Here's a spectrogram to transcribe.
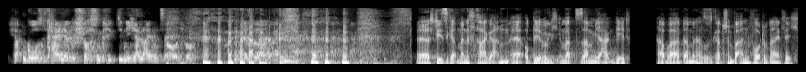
ich habe einen großen Keiler geschossen, kriegt ihr nicht allein ins Auto. also, äh, schließe gerade meine Frage an, äh, ob ihr wirklich immer zusammen jagen geht. Aber damit hast du es gerade schon beantwortet eigentlich.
